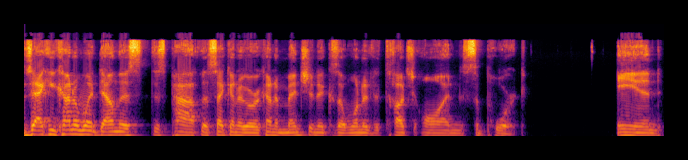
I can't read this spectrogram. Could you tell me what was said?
zach you kind of went down this this path a second ago or kind of mentioned it because i wanted to touch on support. And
